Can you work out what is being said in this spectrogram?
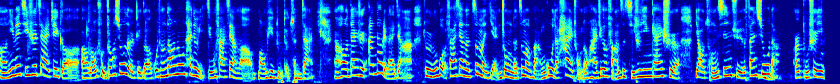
嗯，因为其实在这个呃老鼠装修的这个过程当中，它就已经发现了毛坯堵的存在。然后，但是按道理来讲啊，就是如果发现了这么严重的、这么顽固的害虫的话，这个房子其实应该是要重新去翻修的。而不是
